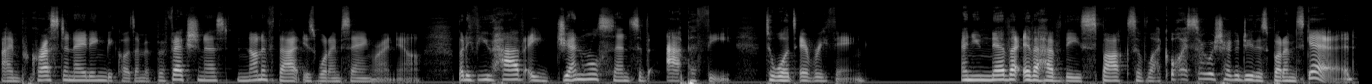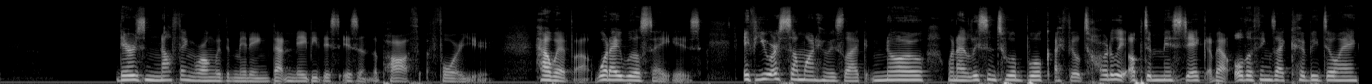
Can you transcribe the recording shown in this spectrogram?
I'm procrastinating because I'm a perfectionist. None of that is what I'm saying right now. But if you have a general sense of apathy towards everything, and you never ever have these sparks of like, oh, I so wish I could do this, but I'm scared, there is nothing wrong with admitting that maybe this isn't the path for you. However, what I will say is if you are someone who is like, no, when I listen to a book, I feel totally optimistic about all the things I could be doing.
